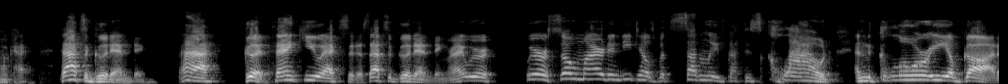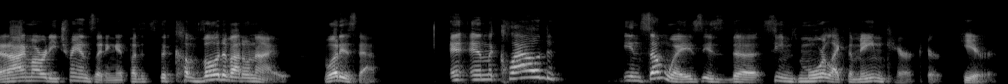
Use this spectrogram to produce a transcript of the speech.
Okay, that's a good ending. Ah, good. Thank you, Exodus. That's a good ending, right? We were we were so mired in details, but suddenly we've got this cloud and the glory of God. And I'm already translating it, but it's the kavod of Adonai. What is that? And, and the cloud, in some ways, is the seems more like the main character here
